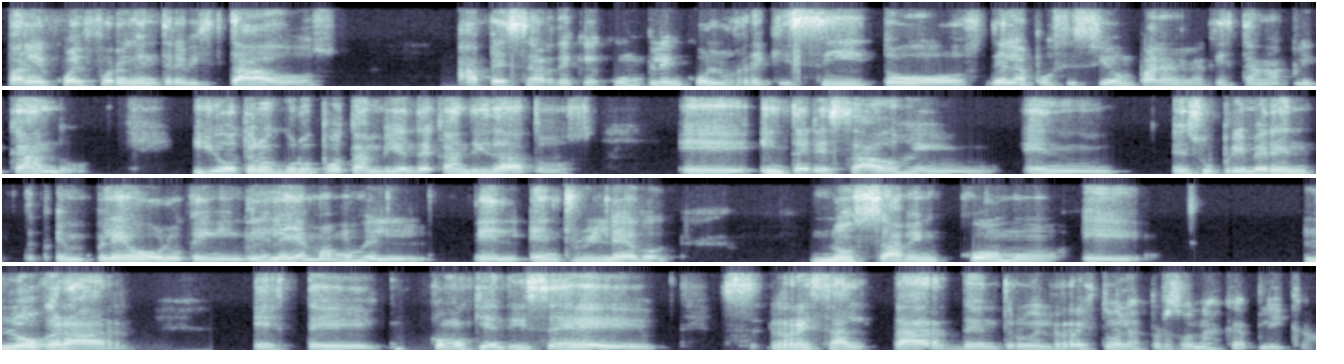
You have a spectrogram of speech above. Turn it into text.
para el cual fueron entrevistados, a pesar de que cumplen con los requisitos de la posición para la que están aplicando. Y otro grupo también de candidatos eh, interesados en, su primer empleo, lo que en inglés le llamamos el, el entry level, no saben cómo eh, lograr, este, como quien dice, resaltar dentro del resto de las personas que aplican.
